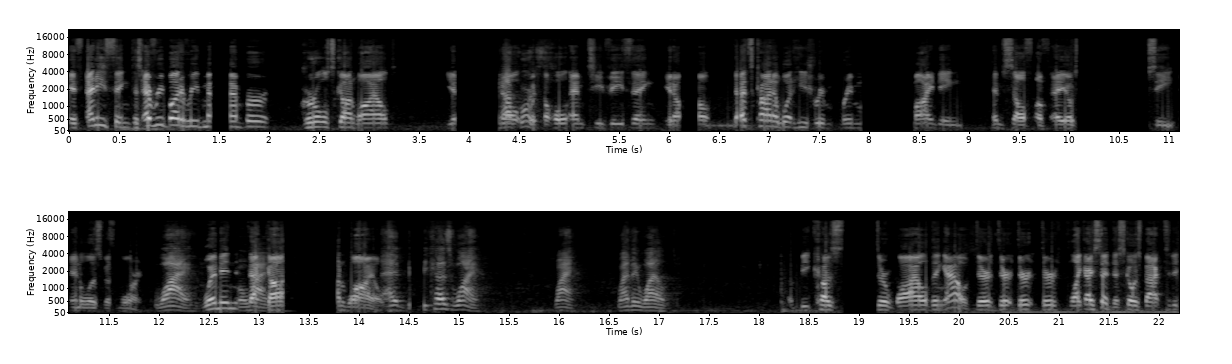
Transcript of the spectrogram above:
If anything, does everybody remember Girls Gone Wild? You Yeah, know, course. with the whole MTV thing. You know, that's kind of what he's re- reminding himself of AOC and Elizabeth Warren. Why? Women But that why? Wild Uh, because why? Why? Why are they wild? because they're wilding out. They're they're they're they're like I said. This goes back to the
